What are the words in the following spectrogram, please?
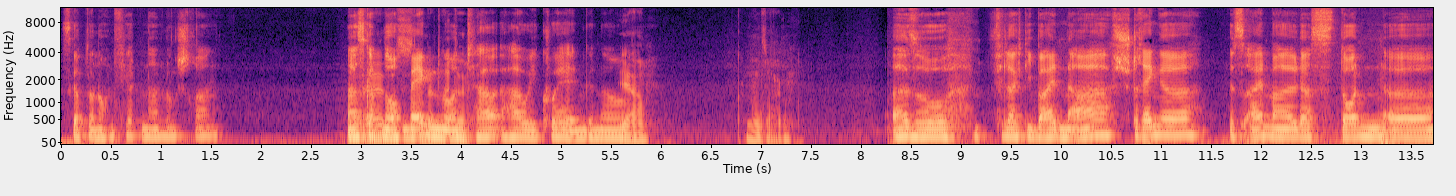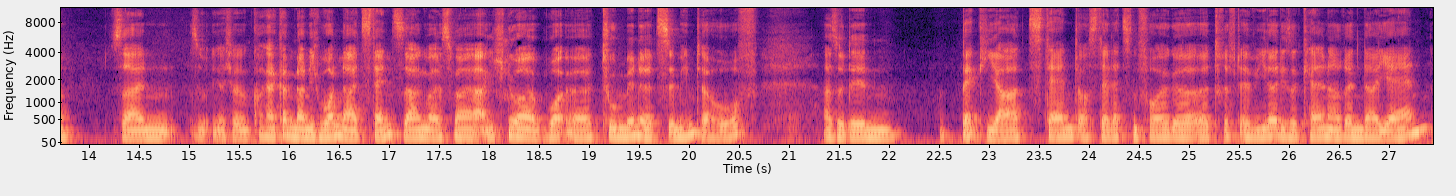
Es gab doch noch einen vierten Handlungsstrang. Ah, es gab äh, noch Megan und ha Harvey Quinn, genau. Ja, kann man sagen. Also, vielleicht die beiden A-Stränge ist einmal, dass Don äh, sein, ich kann gar nicht One-Night-Stand sagen, weil es war eigentlich nur äh, Two Minutes im Hinterhof. Also den Backyard Stand aus der letzten Folge äh, trifft er wieder, diese Kellnerin Diane.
